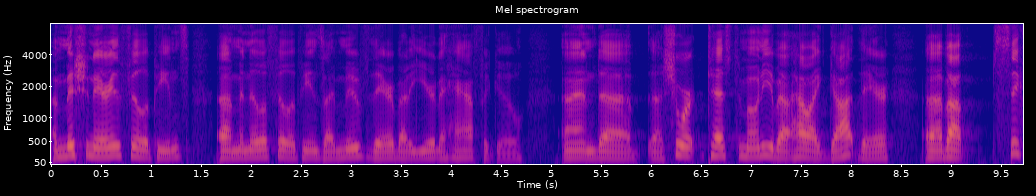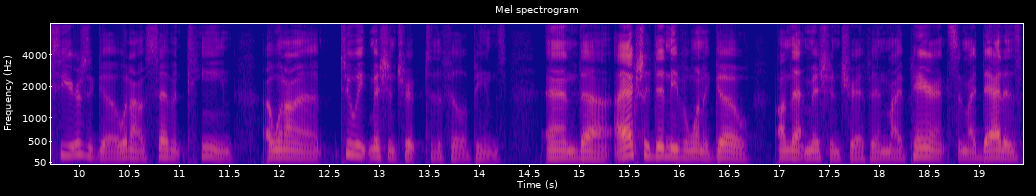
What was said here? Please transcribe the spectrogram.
a missionary in the Philippines, uh, Manila, Philippines. I moved there about a year and a half ago. And uh, a short testimony about how I got there. Uh, about six years ago, when I was 17, I went on a two week mission trip to the Philippines. And uh, I actually didn't even want to go on that mission trip. And my parents and my dad is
